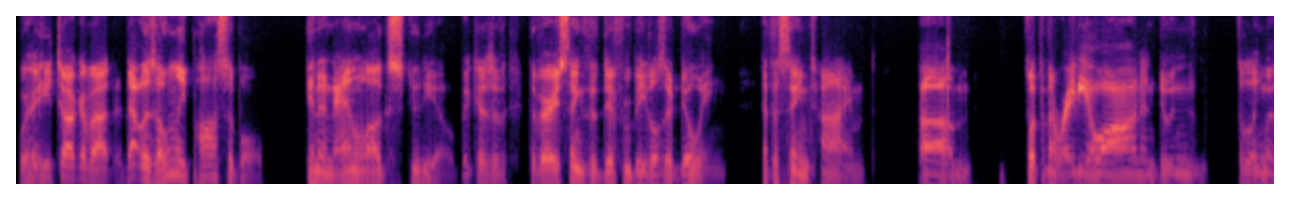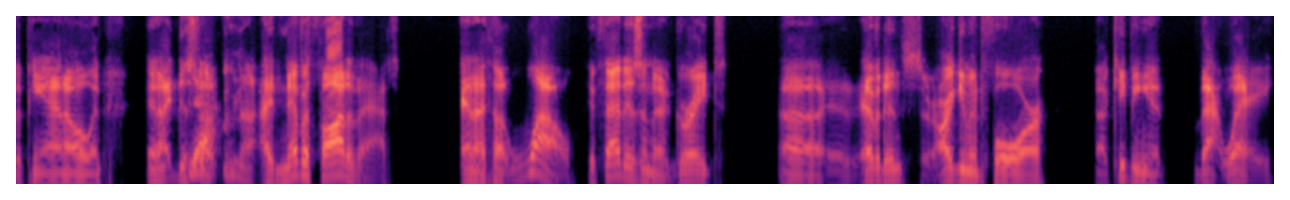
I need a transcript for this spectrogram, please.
where you talk about that was only possible in an analog studio because of the various things the different Beatles are doing at the same time. Um, flipping the radio on and doing fiddling with a piano and and I just yeah. thought, I'd never thought of that. And I thought, wow, if that isn't a great uh, evidence or argument for uh, keeping it that way,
